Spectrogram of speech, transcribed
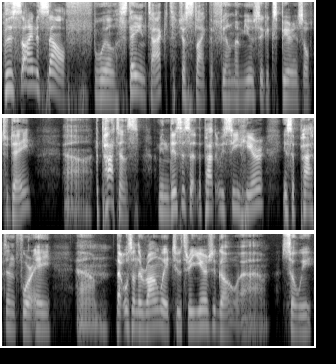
The design itself will stay intact, just like the film and music experience of today. Uh, the patterns, I mean, this is a, the pattern we see here is a pattern for a um, that was on the runway two, three years ago. Uh, so we,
